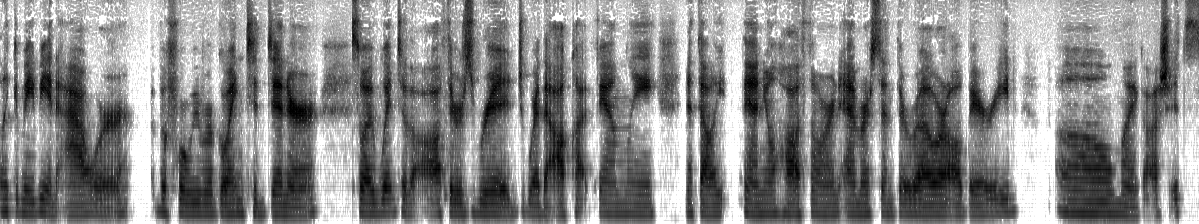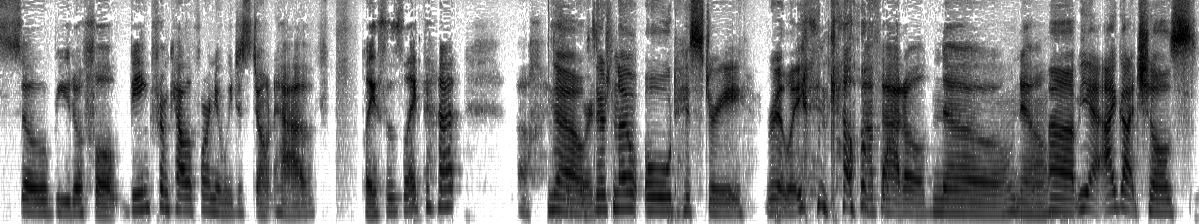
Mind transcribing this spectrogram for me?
like maybe an hour before we were going to dinner. So I went to the Author's Ridge where the Alcott family, Nathaniel Hawthorne, Emerson Thoreau are all buried. Oh my gosh, it's so beautiful. Being from California, we just don't have places like that. Oh, I'm so No, there's no old history really in California. not that old. No, no. Um, yeah, I got chills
